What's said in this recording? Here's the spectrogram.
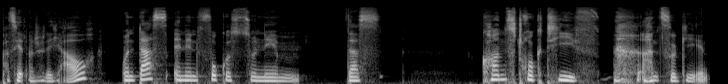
passiert natürlich auch. Und das in den Fokus zu nehmen, das konstruktiv anzugehen.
